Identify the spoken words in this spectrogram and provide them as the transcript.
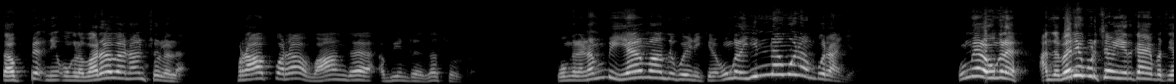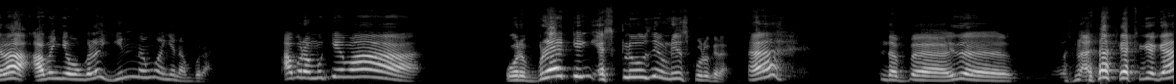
தப்பு நீ உங்களை வர வேணாம்னு சொல்லலை. ப்ராப்பராக வாங்க அப்படின்றது தான் உங்களை நம்பி ஏமாந்து போய் நிற்கிறேன் உங்களை இன்னமும் நம்புகிறாங்க உண்மையில உங்களை அந்த வெறி பிடிச்சவங்க இருக்காங்க பார்த்தீங்களா அவங்க உங்களை இன்னமும் அங்கே நம்புறாங்க. அப்புறம் முக்கியமாக ஒரு பிரேக்கிங் எக்ஸ்க்ளூசிவ் நியூஸ் கொடுக்குறேன். ஆ? இந்த ப- இது நல்லா கேட்டுக்கங்க.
